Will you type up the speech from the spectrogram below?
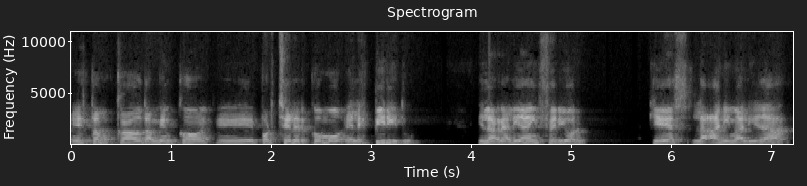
está buscado también eh, por Scheller como el espíritu, y la realidad inferior, que es la animalidad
